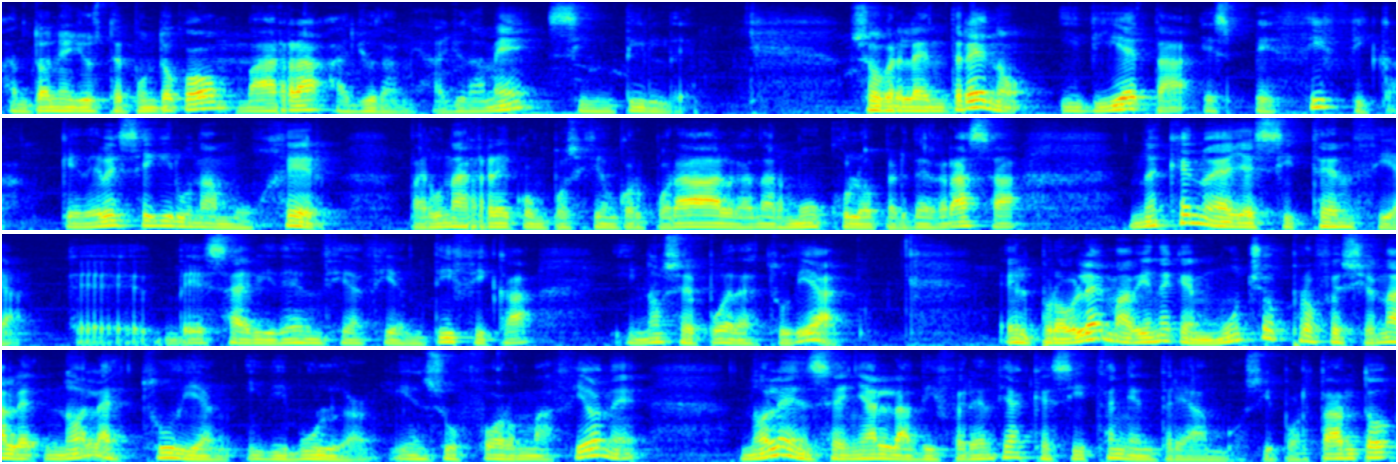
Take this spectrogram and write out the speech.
antonioyuste.com barra ayúdame, ayúdame sin tilde. Sobre el entreno y dieta específica que debe seguir una mujer para una recomposición corporal, ganar músculo, perder grasa, no es que no haya existencia eh, de esa evidencia científica y no se pueda estudiar. El problema viene que muchos profesionales no la estudian y divulgan y en sus formaciones no le enseñan las diferencias que existen entre ambos y por tanto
